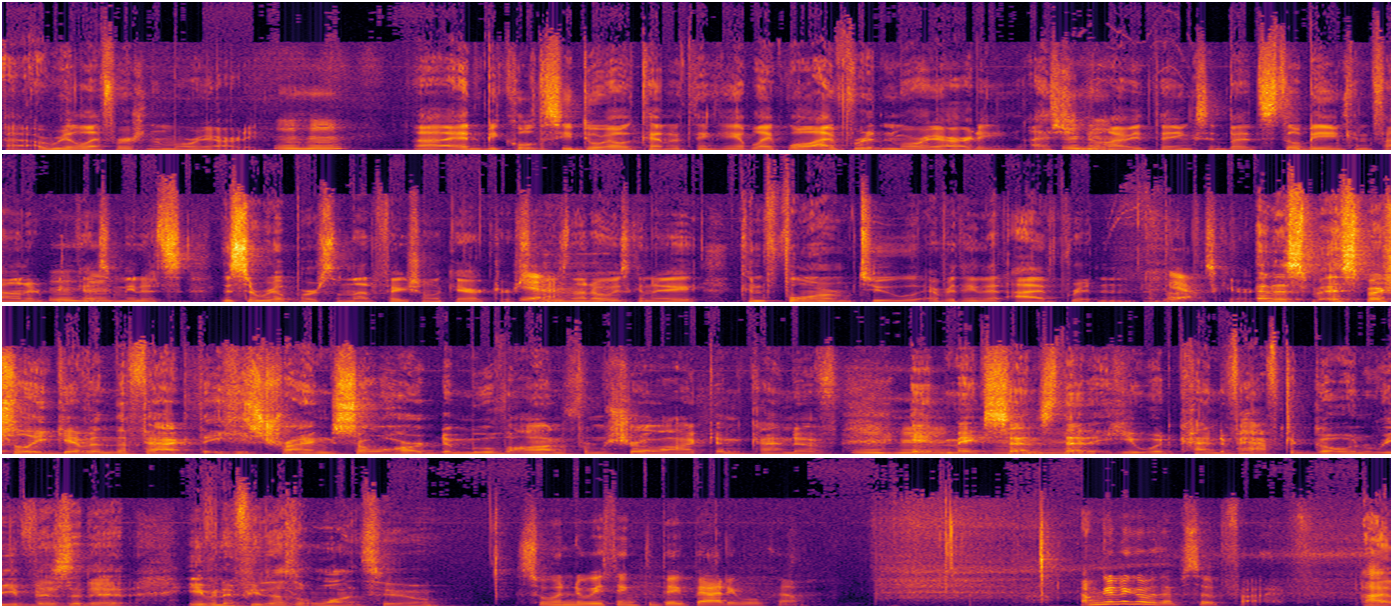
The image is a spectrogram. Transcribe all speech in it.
a real life version of Moriarty. Mm-hmm. Uh, and it'd be cool to see Doyle kind of thinking of like, well, I've written Moriarty, I should Mm-hmm. know how he thinks, and but still being confounded because I mean, it's this is a real person, not a fictional character, so Yeah. he's not always going to conform to everything that I've written about Yeah. this character. And especially given the fact that he's trying so hard to move on from Sherlock, and kind of Mm-hmm. it makes sense that he would kind of have to go and revisit it, even if he doesn't want to. So when do we think the big baddie will come? I'm gonna go with episode five. I,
